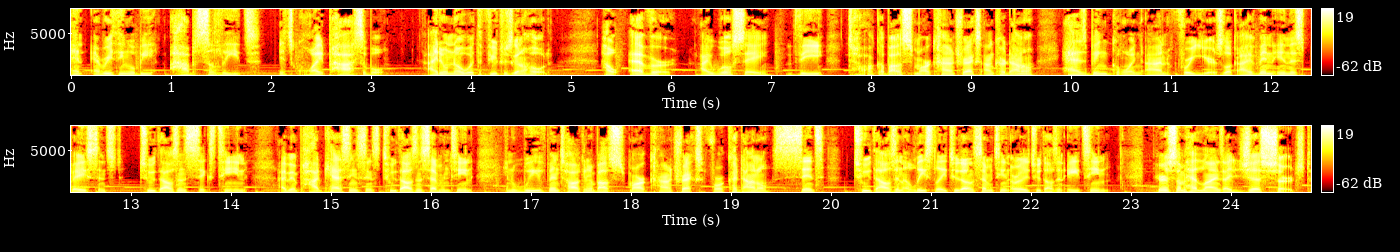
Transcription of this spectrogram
And everything will be obsolete. It's quite possible. I don't know what the future is going to hold. However, I will say the talk about smart contracts on Cardano has been going on for years. Look, I've been in this space since 2016. I've been podcasting since 2017, and we've been talking about smart contracts for Cardano since 2000, at least late 2017, early 2018. Here's some headlines I just searched.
